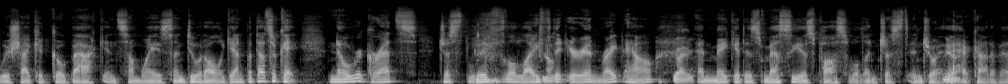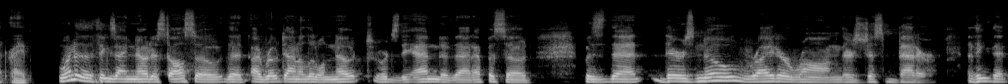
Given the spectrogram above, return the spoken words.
wish I could go back in some ways and do it all again, but that's okay. No regrets. Just live the life No. that you're in right now Right. and make it as messy as possible and just enjoy the heck out of it, right? One of the things I noticed also that I wrote down a little note towards the end of that episode was that there's no right or wrong, there's just better. I think that,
